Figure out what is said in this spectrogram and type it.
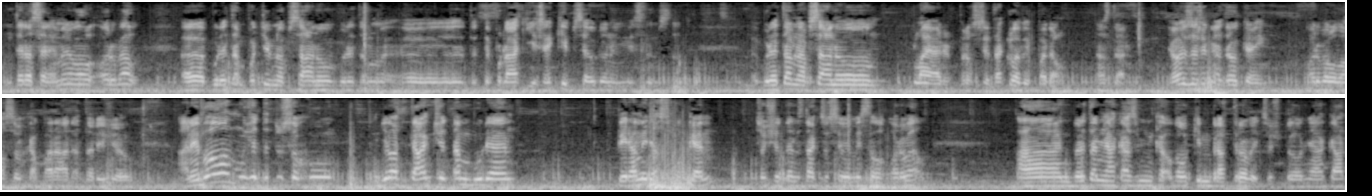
On teda se nemenoval Orwell, e, bude tam pod tím napsáno, bude tam e, podle nějaký řeky pseudonym, myslím snad. Bude tam napsáno Blair, prostě takhle vypadal. Nazdar. Jo, že řeknete, OK, Orwellova socha, paráda tady, že jo. A nebo můžete tu sochu udělat tak, že tam bude pyramida s okem, což je ten znak, co si vymyslel Orwell. A bude tam nějaká zmínka o velkým bratrovi, což byl nějaká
